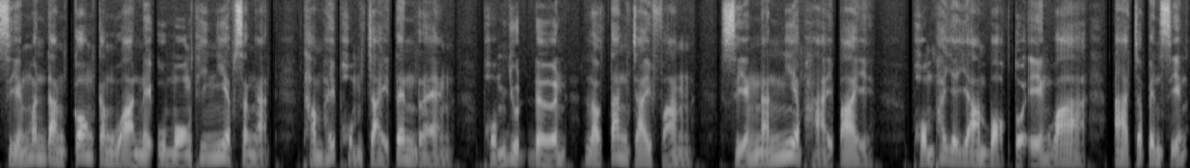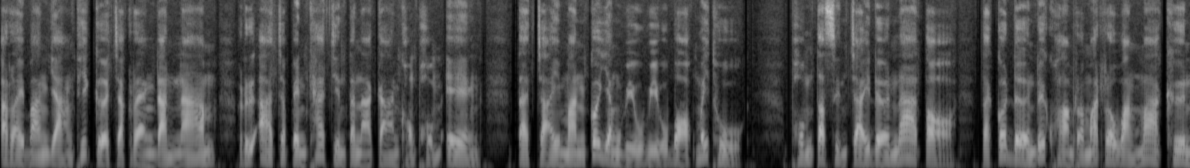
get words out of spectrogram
เสียงมันดังก้องกังวานในอุโมงค์ที่เงียบสงัดทำให้ผมใจเต้นแรง ผมหยุดเดินแล้วตั้งใจฟัง เสียงนั้นเงียบหายไป ผมพยายามบอกตัวเองว่า อาจจะเป็นเสียงอะไรบางอย่างที่เกิดจากแรงดันน้ำหรืออาจจะเป็นแค่จินตนาการของผมเอง แต่ใจมันก็ยังวิววิวบอกไม่ถูก ผมตัดสินใจเดินหน้าต่อ แต่ก็เดินด้วยความระมัดระวังมากขึ้น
